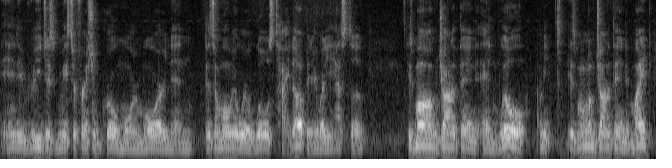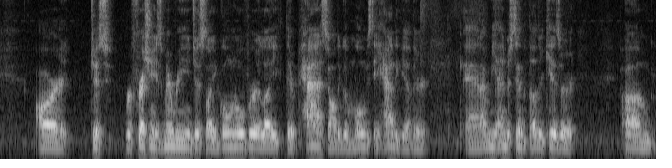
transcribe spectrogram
and it really just makes their friendship grow more and more. And then there's a moment where Will's tied up, and everybody has to. His mom, Jonathan, and Will. I mean, his mom, Jonathan, and Mike are just refreshing his memory and just like going over like their past all the good moments they had together. And I mean, I understand that the other kids are um,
